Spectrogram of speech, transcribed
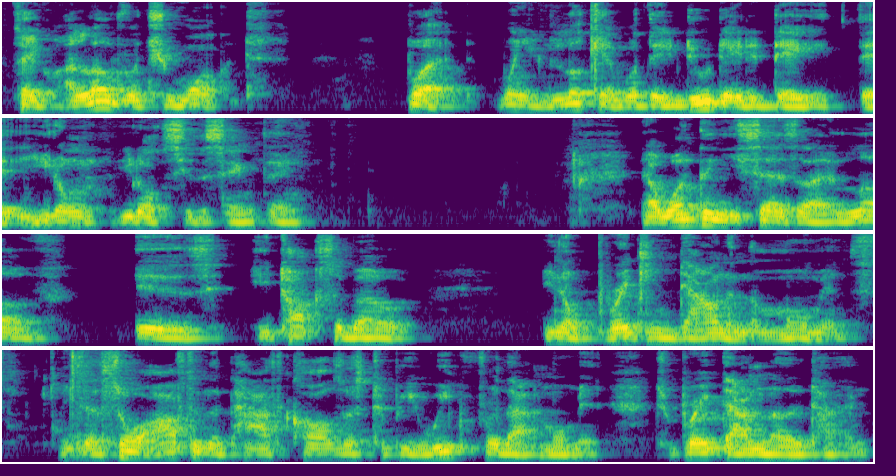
It's like i love what you want. But when you look at what they do day to day that you don't you don't see the same thing. Now one thing he says that i love is he talks about you know breaking down in the moments. He says so often the path calls us to be weak for that moment to break down another time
